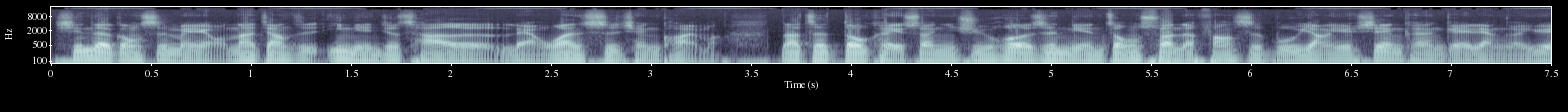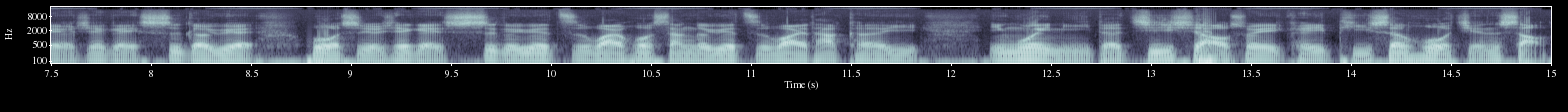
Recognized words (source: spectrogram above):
新的公司没有，那这样子一年就差了两万四千块嘛。那这都可以算进去，或者是年终算的方式不一样，有些人可能给两个月，有些给四个月，或者是有些给四个月之外或三个月之外，它可以因为你的。绩效，所以可以提升或减少，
